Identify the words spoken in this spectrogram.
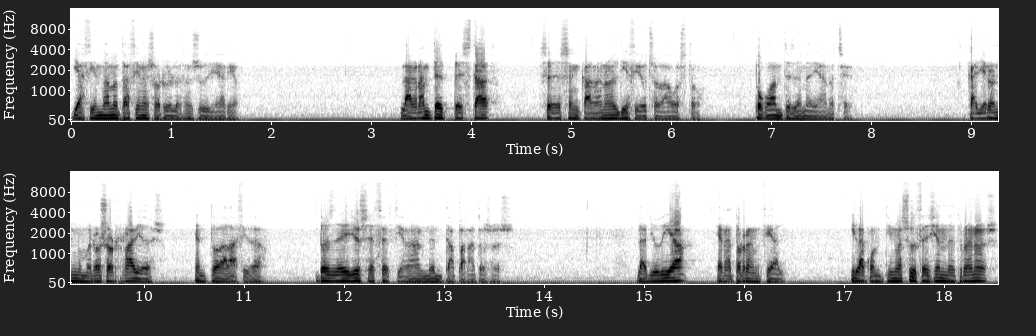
y haciendo anotaciones horribles en su diario. La gran tempestad se desencadenó el 18 de agosto, poco antes de medianoche. Cayeron numerosos rayos en toda la ciudad, dos de ellos excepcionalmente aparatosos. La lluvia era torrencial y la continua sucesión de truenos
